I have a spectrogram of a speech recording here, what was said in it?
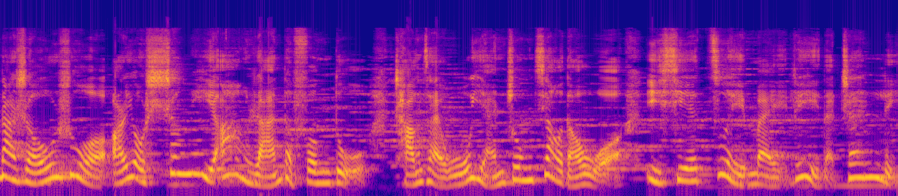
那柔弱而又生意盎然的风度，常在无言中教导我一些最美丽的真理。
